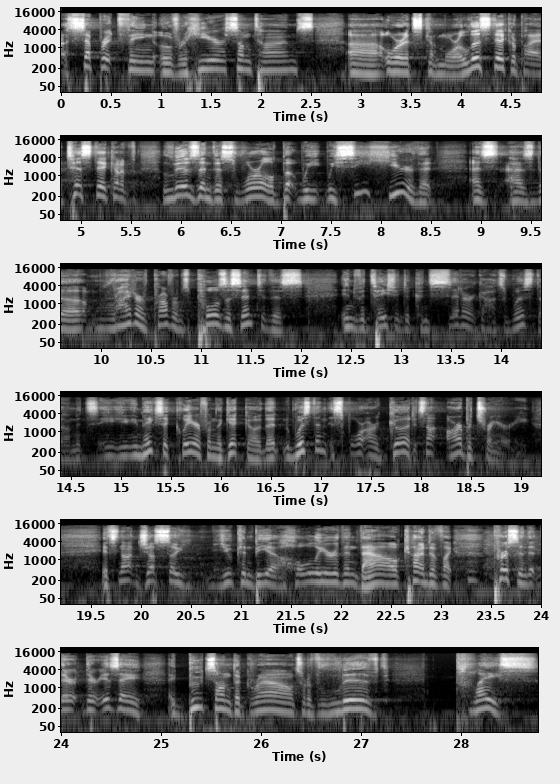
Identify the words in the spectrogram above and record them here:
a separate thing over here sometimes, uh, or it's kind of moralistic or pietistic, kind of lives in this world. But we, we see here that as, as the writer of Proverbs pulls us into this invitation to consider God's wisdom, he, he makes it clear from the get go that wisdom is for our good, it's not arbitrary. It's not just so you can be a holier than thou kind of like person, that there, there is a, a boots on the ground, sort of lived place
